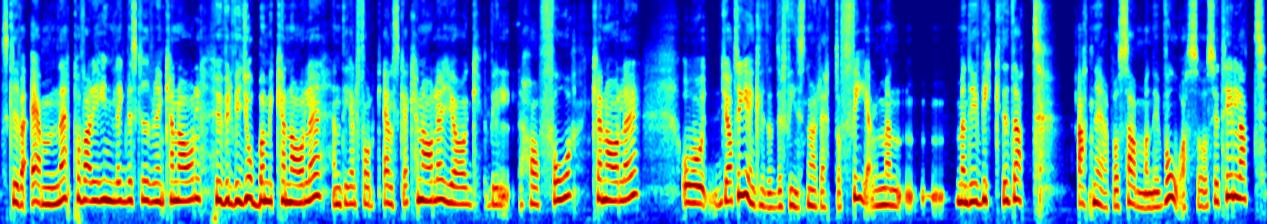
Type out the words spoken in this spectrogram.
skriva ämne på varje inlägg vi skriver i en kanal? Hur vill vi jobba med kanaler? En del folk älskar kanaler. Jag vill ha få kanaler. Och jag tycker egentligen inte att det finns några rätt och fel, men, men det är viktigt att att ni är på samma nivå. Så se till att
